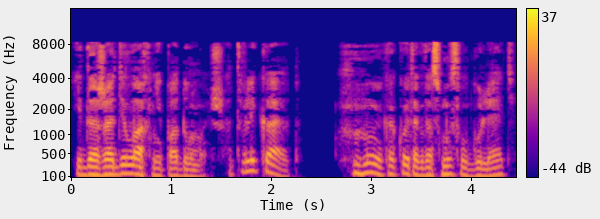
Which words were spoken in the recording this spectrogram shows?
и даже о делах не подумаешь, отвлекают. Ну и какой тогда смысл гулять?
